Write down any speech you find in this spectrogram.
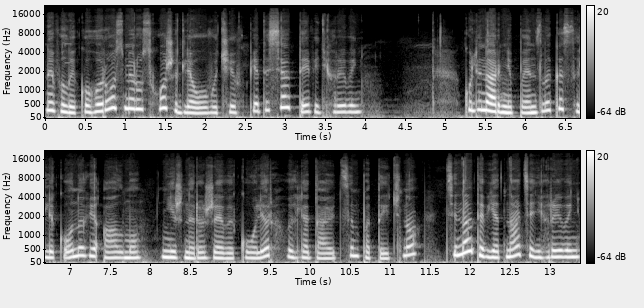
Невеликого розміру, схоже для овочів 59 гривень. Кулінарні пензлики силіконові Алмо. Ніжний рожевий колір, виглядають симпатично. Ціна 19 гривень.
